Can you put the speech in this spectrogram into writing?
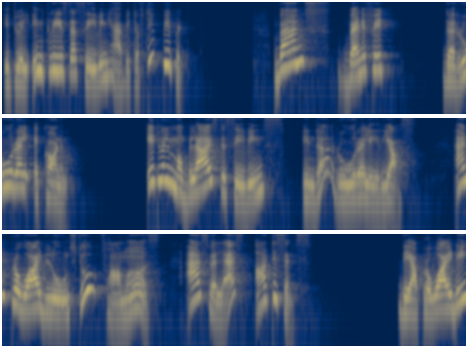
it will increase the saving habit of the people. Banks benefit the rural economy. It will mobilize the savings in the rural areas and provide loans to farmers as well as artisans. They are providing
